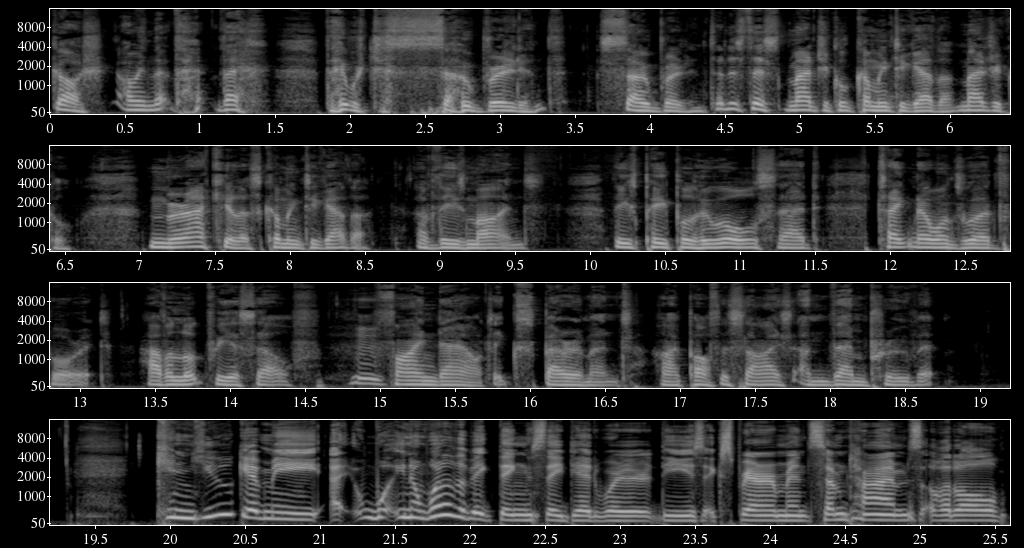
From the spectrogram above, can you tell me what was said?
gosh, I mean, they, they were just so brilliant so brilliant. And it's this magical coming together, magical, miraculous coming together of these minds. These people who all said, take no one's word for it have a look for yourself, hmm. find out, experiment, hypothesize, and then prove it. Can you give me, uh, you know, one of the big things they did were these experiments, sometimes a little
